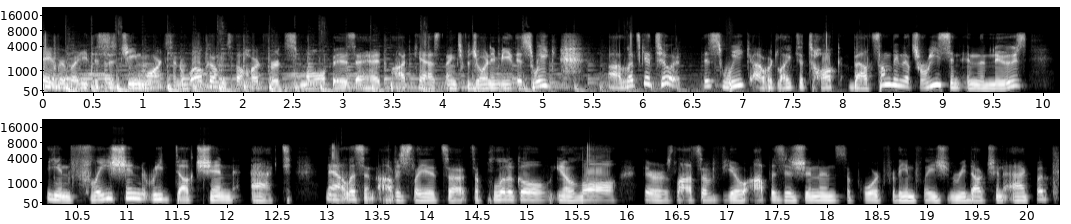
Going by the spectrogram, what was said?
Hey, everybody, this is Gene Marks, and welcome to the Hartford Small Biz Ahead podcast. Thanks for joining me this week. Uh, let's get to it. This week, I would like to talk about something that's recent in the news the Inflation Reduction Act. Now, listen, obviously it's a, it's a political, you know, law. There's lots of, you know, opposition and support for the Inflation Reduction Act. But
